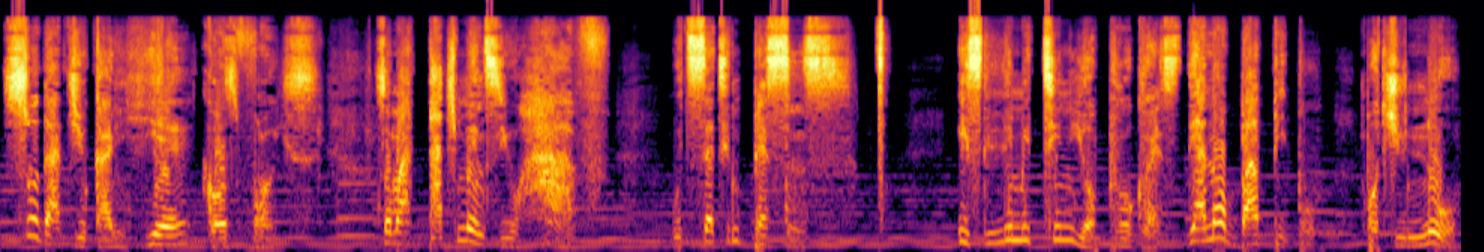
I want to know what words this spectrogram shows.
so that you can hear God's voice. Some attachments you have with certain persons is limiting your progress. They are not bad people, but you know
